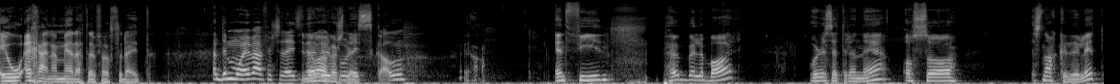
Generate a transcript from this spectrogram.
Jo, jeg regner med dette er første date. det må jo være første date, Det må lurer på hvor de skal. skal. en fin pub eller bar hvor dere setter dere ned, og så snakker dere litt,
